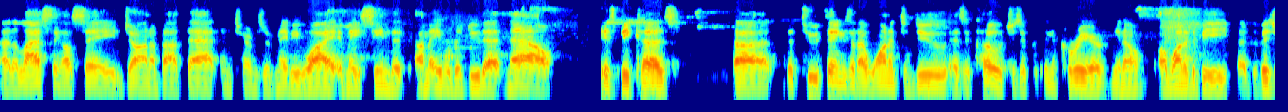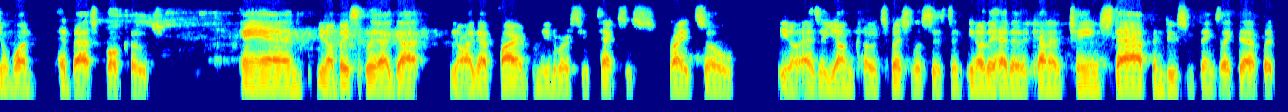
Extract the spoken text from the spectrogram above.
uh, the last thing I'll say, John, about that in terms of maybe why it may seem that I'm able to do that now is because uh, the two things that I wanted to do as a coach, as a, in a career, you know, I wanted to be a Division One head basketball coach. And you know basically i got you know i got fired from the university of texas right? So you know as a young coach special assistant you know they had to kind of change staff and do some things like that. But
